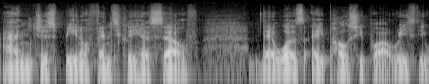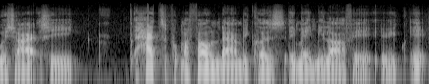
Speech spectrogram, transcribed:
and just being authentically herself. There was a post she put out recently which I actually had to put my phone down because it made me laugh. It it, it,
